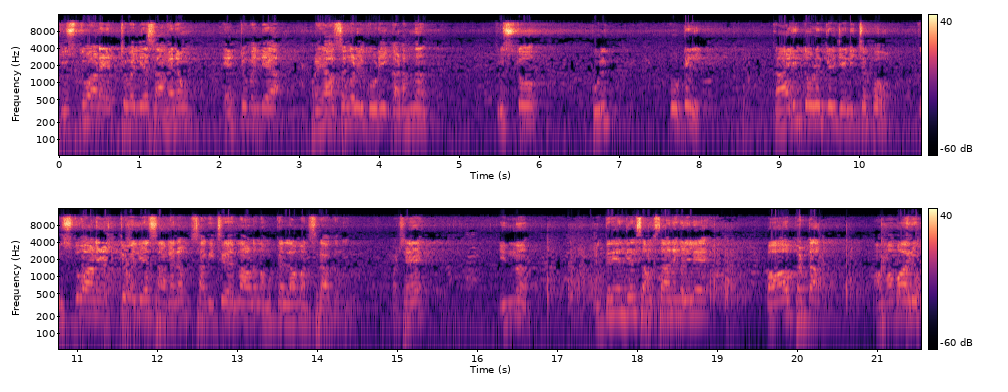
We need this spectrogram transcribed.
ക്രിസ്തുവാണ് ഏറ്റവും വലിയ സഹനവും ഏറ്റവും വലിയ പ്രയാസങ്ങളിൽ കൂടി കടന്ന് ക്രിസ്തു പുൽക്കൂട്ടിൽ കാലിത്തൊഴുത്തിൽ ജനിച്ചപ്പോ ക്രിസ്തുവാണ് ഏറ്റവും വലിയ സഹനം സഹിച്ചത് എന്നാണ് നമുക്കെല്ലാം മനസ്സിലാക്കുന്നത്. പക്ഷേ ഇന്ന് ഉത്തരേന്ത്യൻ സംസ്ഥാനങ്ങളിലെ പാവപ്പെട്ട അമ്മമാരും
